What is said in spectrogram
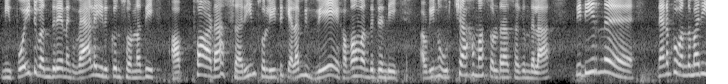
நீ போயிட்டு வந்துடு எனக்கு வேலை இருக்குன்னு சொன்னதி. அப்பாடா சரின்னு சொல்லிட்டு கிளம்பி வேகமாக வந்துட்டேன்டி அப்படின்னு உற்சாகமாக சொல்கிறா சகுந்தலா. திடீர்னு நினப்பு வந்த மாதிரி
